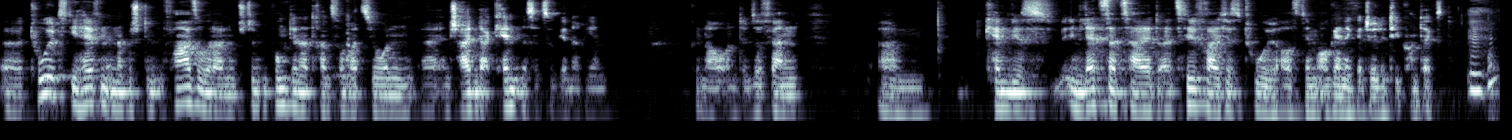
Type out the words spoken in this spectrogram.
äh, Tools, die helfen in einer bestimmten Phase oder an einem bestimmten Punkt in der Transformation äh, entscheidende Erkenntnisse zu generieren. Genau, und insofern ähm, kennen wir es in letzter Zeit als hilfreiches Tool aus dem Organic Agility Kontext. Mhm.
